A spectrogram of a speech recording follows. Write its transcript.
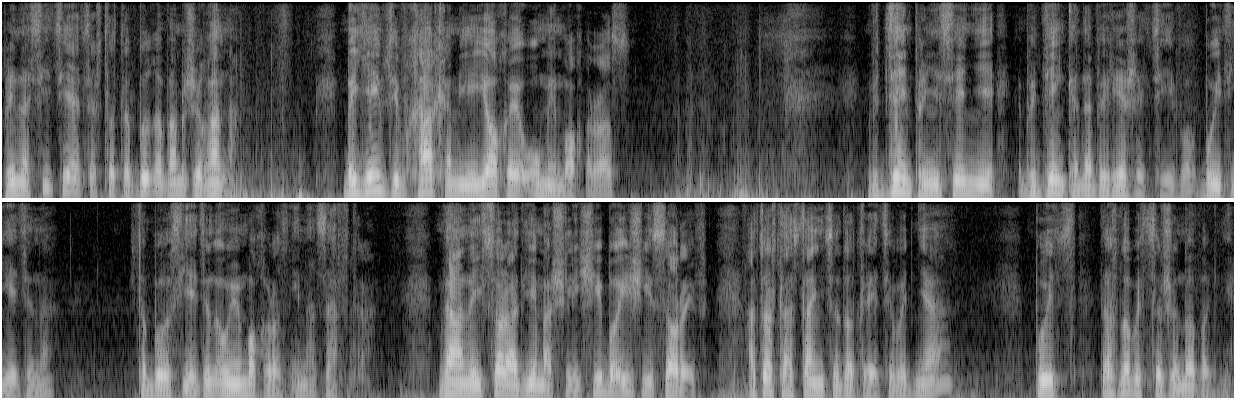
Приносите это, что-то было вам желано. Беем зивхахам йохе умимохрос в день принесения, в день, когда вы режете его, будет едено, чтобы было съедено у Мимохорос и на завтра. Вана и сора адьема шлиши, боишь и сорев. А то, что останется до третьего дня, будет, должно быть сожжено в огне.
